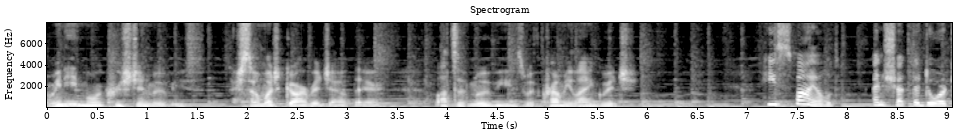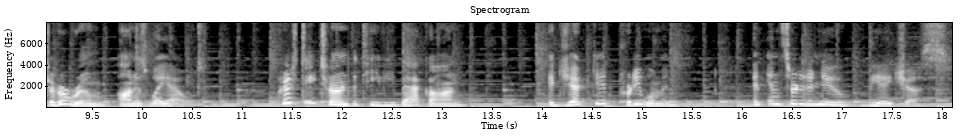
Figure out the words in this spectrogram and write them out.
We need more Christian movies. There's so much garbage out there. Lots of movies with crummy language. He smiled and shut the door to her room on his way out. Christy turned the TV back on, ejected Pretty Woman, and inserted a new VHS.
